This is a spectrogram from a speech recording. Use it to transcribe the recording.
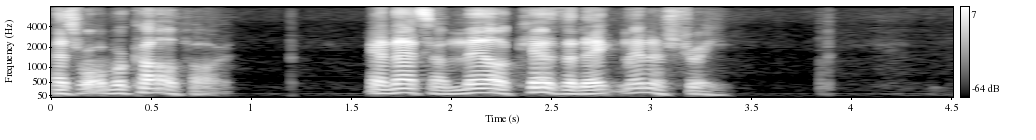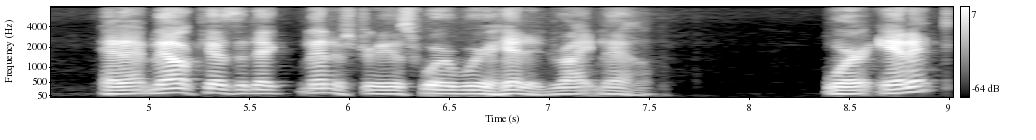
That's what we're called for. And that's a Melchizedek ministry. And that Melchizedek ministry is where we're headed right now. We're in it.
